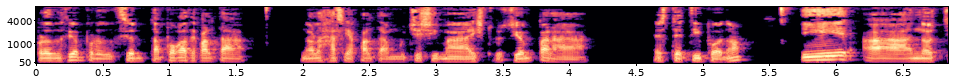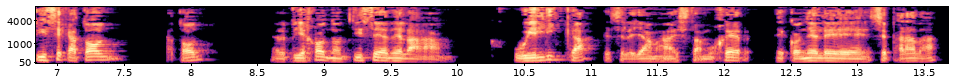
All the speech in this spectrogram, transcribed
Producción, producción. Tampoco hace falta, no les hacía falta muchísima instrucción para este tipo, ¿no? Y ah, nos dice Catón, Catón, el viejo nos dice de la Huilica, que se le llama a esta mujer, eh, con L separada,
